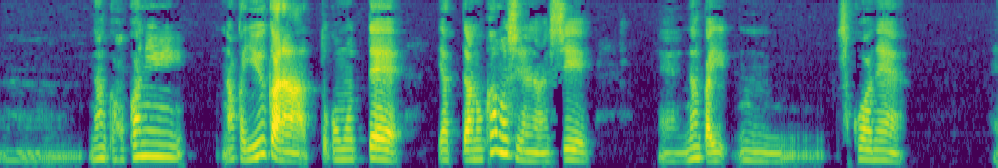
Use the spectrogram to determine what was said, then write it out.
うんなんか他になんか言うかなとか思ってやったのかもしれないし、えー、なんか、うん、そこはね、え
